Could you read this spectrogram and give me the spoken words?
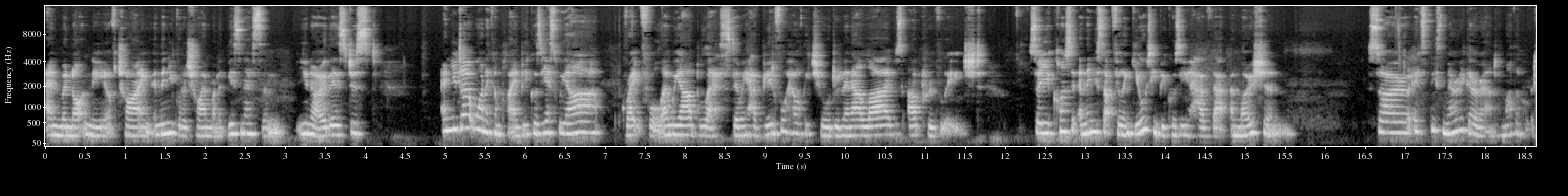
and monotony of trying, and then you've got to try and run a business, and you know, there's just and you don't want to complain because, yes, we are grateful and we are blessed and we have beautiful, healthy children and our lives are privileged. So you constant, and then you start feeling guilty because you have that emotion. So it's this merry-go-round of motherhood,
